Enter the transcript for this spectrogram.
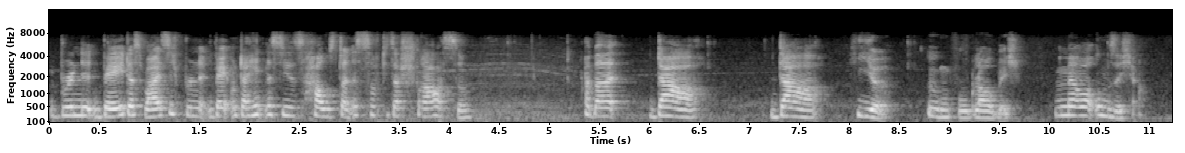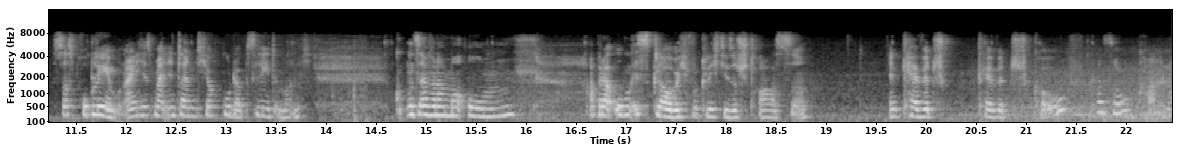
Brindon Bay, das weiß ich, Brindon Bay. Und da hinten ist dieses Haus. Dann ist es auf dieser Straße. Aber da, da, hier, irgendwo, glaube ich. Bin mir aber unsicher. Ist das Problem. Und eigentlich ist mein Internet hier auch gut, aber es lädt immer nicht. Gucken uns einfach nochmal um. Aber da oben ist, glaube ich, wirklich diese Straße. In Cabbage, Cabbage Cove oder so. Keine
